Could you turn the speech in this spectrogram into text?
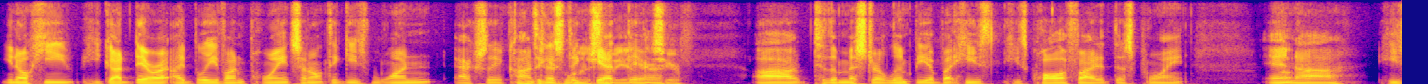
you know, he he got there, I believe, on points. I don't think he's won actually a I don't think he's contest to get there uh, to the Mister Olympia, but he's he's qualified at this point, and uh, he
